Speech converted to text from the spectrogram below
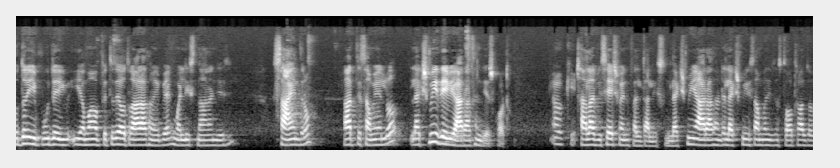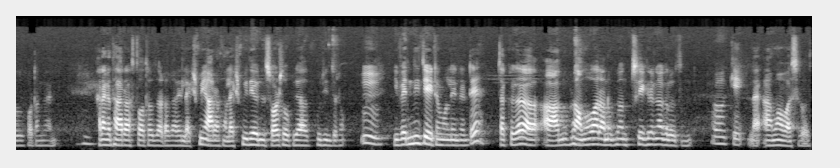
పొద్దున ఈ పూజ ఈ- అమ్మ పితృదేవతల ఆరాధన అయిపోయాక మళ్ళీ స్నానం చేసి సాయంత్రం రాత్రి సమయంలో లక్ష్మీదేవి ఆరాధన చేసుకోవటం. ఓకే. చాలా విశేషమైన ఫలితాలు ఇస్తుంది. లక్ష్మీ ఆరాధన అంటే లక్ష్మీకి సంబంధించిన స్తోత్రాలు చదువుకోవటం కానీ కనకధార స్తోత్రాలు చదవడం కానీ లక్ష్మీ ఆరాధన లక్ష్మీదేవిని షోడశోపచార పూజించడం. ఇవన్నీ చేయటం వల్ల ఏంటంటే చక్కగా ఆ అనుగ్రహం అమ్మవారి అనుగ్రహం శీఘ్రంగా కలుగుతుంది. ఓకే. అమావాస్య రోజు.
